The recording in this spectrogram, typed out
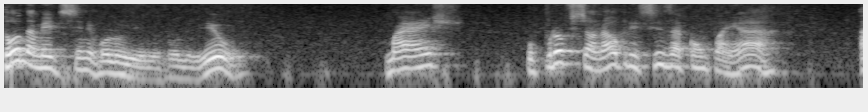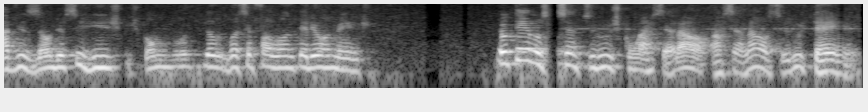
toda a medicina evoluiu, evoluiu, mas o profissional precisa acompanhar a visão desses riscos, como você falou anteriormente. Eu tenho no centro cirúrgico um arsenal, arsenal cirúrgico? Tenho.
